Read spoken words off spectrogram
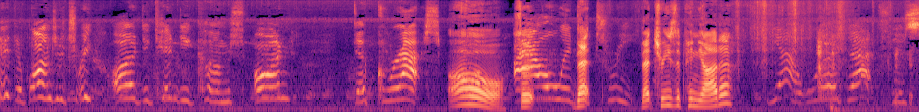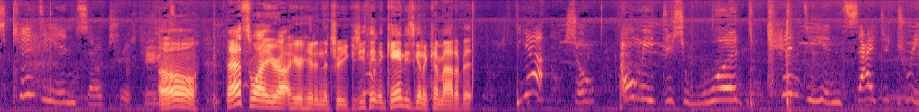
hit the boundary tree, all the candy comes on the grass. Oh, so that- the tree. that tree's a pinata? Yeah, where that's this candy inside tree. Oh, that's why you're out here hitting the tree because you think the candy's gonna come out of it. Yeah, so I'll make this wood candy inside the tree.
